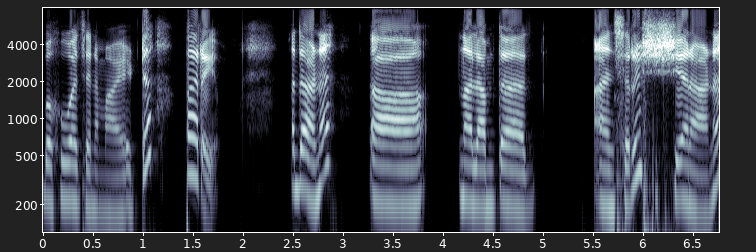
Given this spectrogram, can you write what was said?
ബഹുവചനമായിട്ട് പറയും. അതാണ് നാലാമത്തെ ആൻസർ ശിഷ്യനാണ്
